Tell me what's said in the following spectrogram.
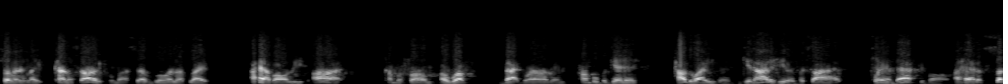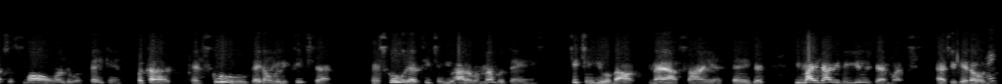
feeling like kind of sorry for myself growing up. Like I have all these odds coming from a rough background and humble beginning. How do I even get out of here besides playing basketball? I had a, such a small window of thinking because in school they don't really teach that. In school they're teaching you how to remember things, teaching you about math, science, things that you might not even use that much as you get older. Right.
